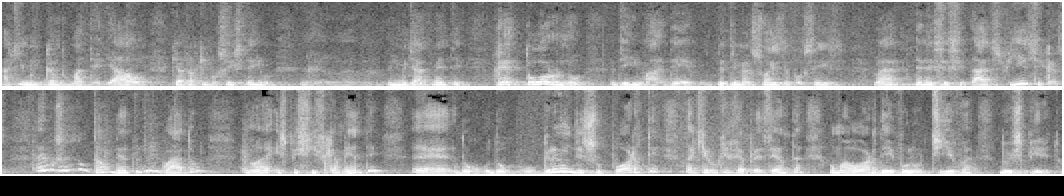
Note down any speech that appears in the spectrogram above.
aqui no campo material, que é para que vocês tenham eh, imediatamente retorno de, de, de dimensões de vocês, é? de necessidades físicas, aí vocês não estão dentro de um quadro não é, especificamente é, do, do grande suporte daquilo que representa uma ordem evolutiva do espírito.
